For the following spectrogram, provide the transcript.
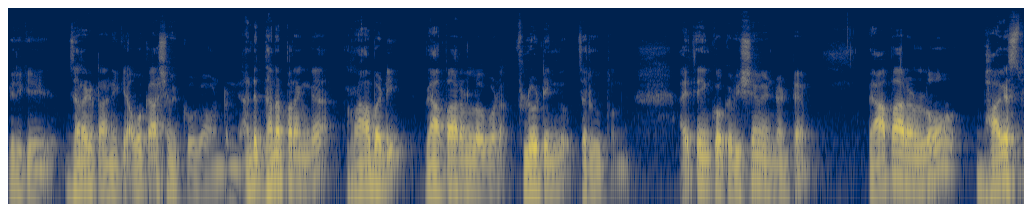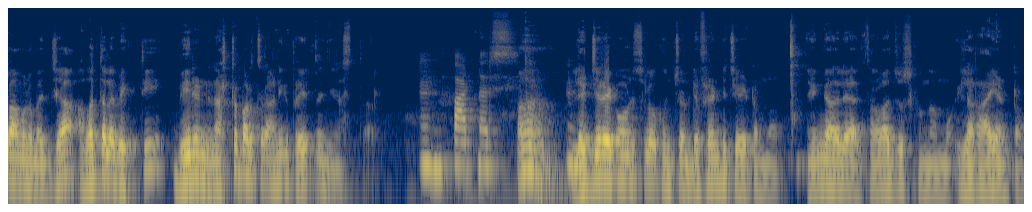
వీరికి జరగటానికి అవకాశం ఎక్కువగా ఉంటుంది. అంటే ధనపరంగా రాబడి వ్యాపారంలో కూడా ఫ్లోటింగ్ జరుగుతుంది. అయితే ఇంకొక విషయం ఏంటంటే వ్యాపారంలో భాగస్వాముల మధ్య అవతల వ్యక్తి వీరిని నష్టపరచడానికి ప్రయత్నం చేస్తారు. పార్ట్నర్స్ లెడ్జర్ అకౌంట్స్లో కొంచెం డిఫరెంట్ చేయటము ఏం కాదులే అది తర్వాత చూసుకుందాము ఇలా రాయి అంటాం.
